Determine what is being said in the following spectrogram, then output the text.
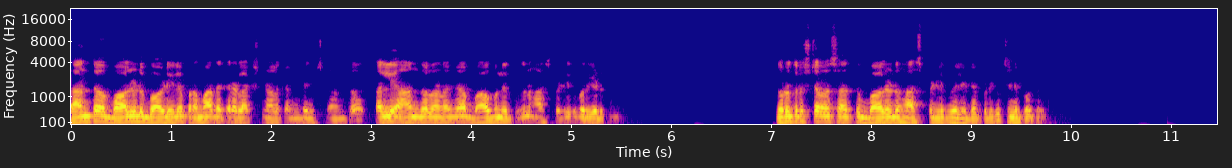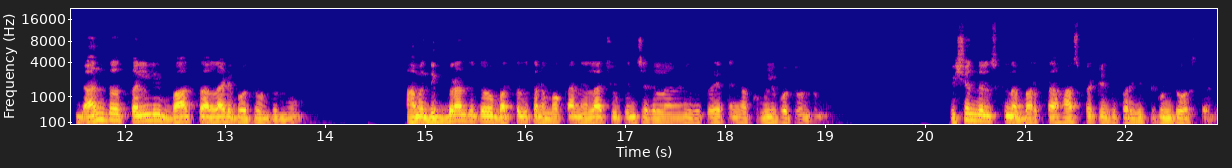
దాంతో బాలుడి బాడీలో ప్రమాదకర లక్షణాలు కనిపించడంతో తల్లి ఆందోళనగా బాబుని ఎత్తుకుని హాస్పిటల్కి పరిగెడుతుంది. దురదృష్టవశాత్తు బాలుడు హాస్పిటల్కి వెళ్ళేటప్పటికి చనిపోతాడు. దాంతో తల్లి బాత్ అల్లాడిపోతూ ఉంటుంది. ఆమె దిగ్భ్రాంతితో భర్తకు తన ముఖాన్ని ఎలా చూపించగలనని విపరీతంగా కుమిలిపోతూ ఉంటుంది. విషయం తెలుసుకున్న భర్త హాస్పిటల్కి పరిగెత్తుకుంటూ వస్తాడు.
